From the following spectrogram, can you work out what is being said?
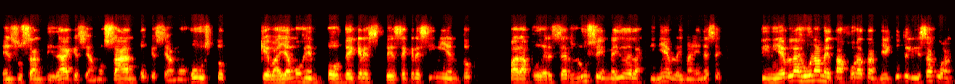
en su santidad, que seamos santos, que seamos justos, que vayamos en pos de, de ese crecimiento para poder ser luz en medio de las tinieblas. Imagínense, tiniebla es una metáfora también que utiliza Juan.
